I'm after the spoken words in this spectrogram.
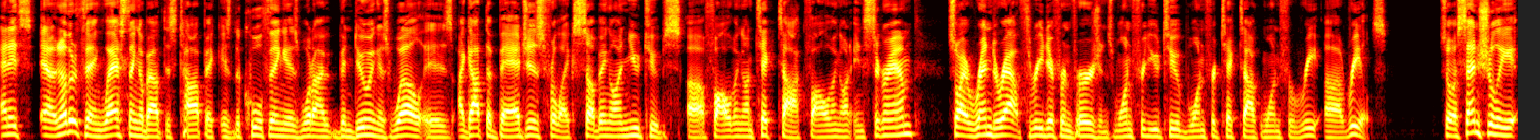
And it's another thing. Last thing about this topic is the cool thing is what I've been doing as well is I got the badges for like subbing on YouTube, uh, following on TikTok, following on Instagram. So I render out three different versions: one for YouTube, one for TikTok, one for re- uh, Reels. So essentially,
